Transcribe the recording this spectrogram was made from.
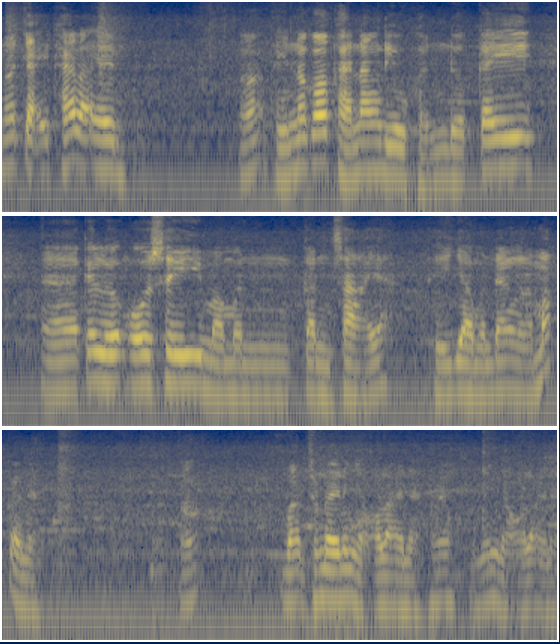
nó chạy khá là êm đó, thì nó có khả năng điều khiển được cái à, cái lượng oxy mà mình cần xài á. Thì giờ mình đang là mất rồi nè. Đó bạn xuống đây nó nhỏ lại nè nó nhỏ lại nè.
